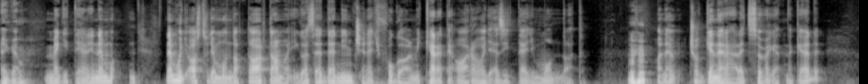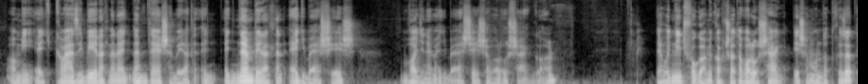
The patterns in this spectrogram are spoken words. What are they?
Igen. megítélni. Nem, nem, hogy azt, hogy a mondat tartalma igaz de nincsen egy fogalmi kerete arra, hogy ez itt egy mondat. Uh-huh. Hanem csak generál egy szöveget neked, ami egy kvázi véletlen, egy nem teljesen véletlen, egy, egy nem véletlen egybeesés, vagy nem egybeesés a valósággal. De hogy nincs fogalmi kapcsolat a valóság és a mondat között,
